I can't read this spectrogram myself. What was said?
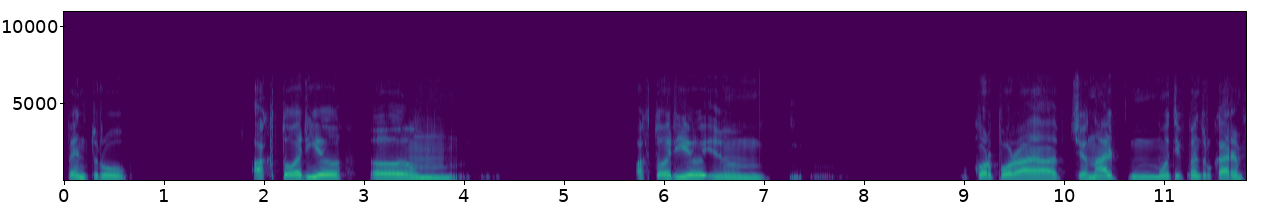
pentru actori um, actori um, corporaționali, motiv pentru care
